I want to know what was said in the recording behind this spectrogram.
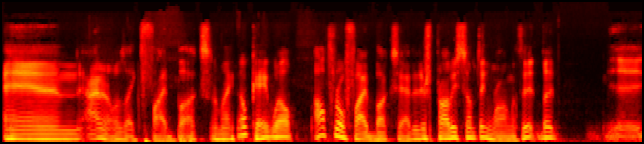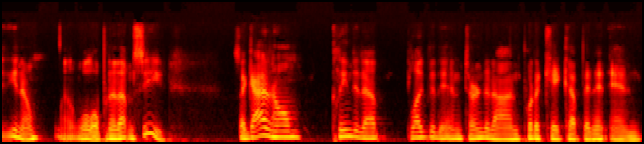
And I don't know, it was like five bucks. And I'm like, okay, well, I'll throw five bucks at it. There's probably something wrong with it, but uh, you know, well, open it up and see. So I got it home, cleaned it up, plugged it in, turned it on, put a K cup in it, and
